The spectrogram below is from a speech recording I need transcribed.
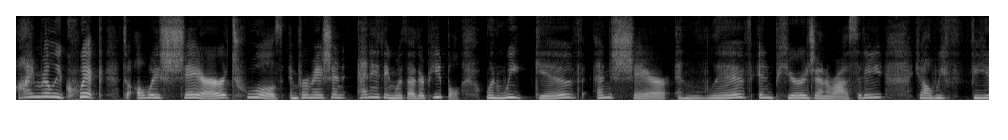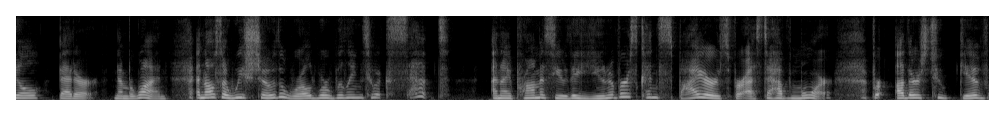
I'm really quick to always share tools, information, anything with other people. When we give and share and live in pure generosity, y'all, we feel better, number one. And also, we show the world we're willing to accept. And I promise you, the universe conspires for us to have more, for others to give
